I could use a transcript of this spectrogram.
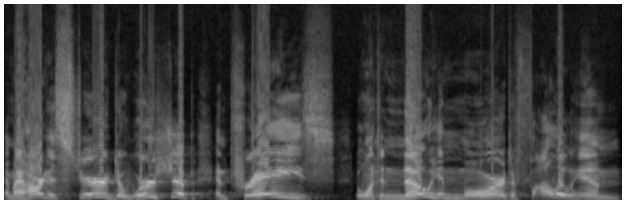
And my heart is stirred to worship and praise, to want to know him more, to follow him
